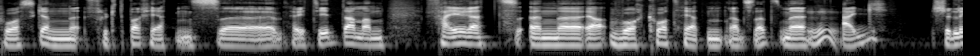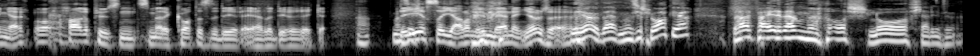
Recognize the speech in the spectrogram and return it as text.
påsken fruktbarhetens uh, høytid, der man feiret en ja, vårkåtheten, rett og slett, med egg, kyllinger og harepusen, som er det kåteste dyret i hele dyreriket. Ja, Det gir så jævla mye mening, gjør det ikke? Det gjør jo det, men Slovakia Der feirer de å slå kjerringene sine.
